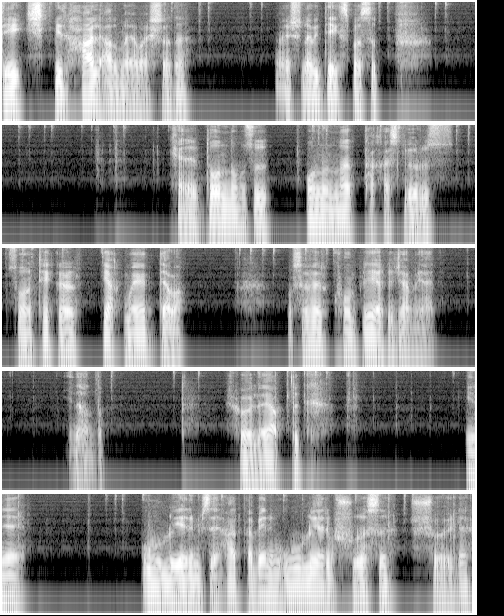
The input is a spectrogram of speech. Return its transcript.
değişik bir hal almaya başladı. Ben şuna bir dex basıp kendi donluğumuzu onunla takaslıyoruz. Sonra tekrar yakmaya devam. Bu sefer komple yakacağım yani. İnandım. Şöyle yaptık. Yine uğurlu yerimize. Hatta benim uğurlu yerim şurası. Şöyle.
